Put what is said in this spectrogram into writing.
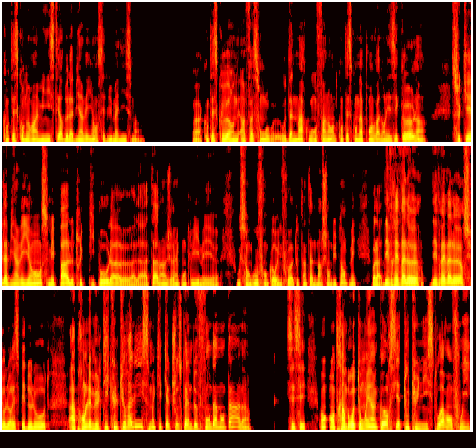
quand est-ce qu'on aura un ministère de la bienveillance et de l'humanisme? Quand est-ce que, en, façon au Danemark ou en Finlande, quand est-ce qu'on apprendra dans les écoles ce qu'est la bienveillance, mais pas le truc pipeau là euh, à la Attal. Hein, J'ai rien contre lui, mais euh, où s'engouffre encore une fois tout un tas de marchands du temple. Mais voilà, des vraies valeurs, des vraies valeurs sur le respect de l'autre, apprendre le multiculturalisme, qui est quelque chose quand même de fondamental. C'est entre un Breton et un Corse, il y a toute une histoire enfouie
